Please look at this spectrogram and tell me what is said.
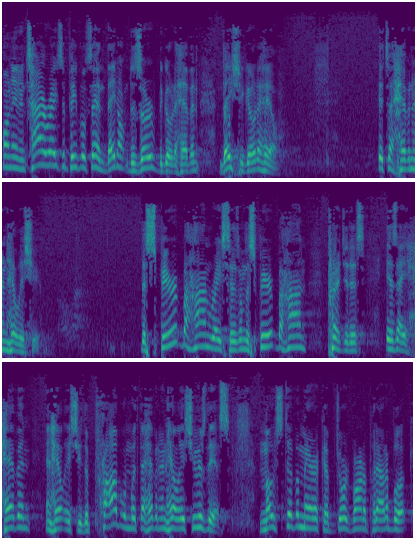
on an entire race of people saying they don't deserve to go to heaven, they should go to hell. It's a heaven and hell issue. The spirit behind racism, the spirit behind prejudice is a heaven and hell issue. The problem with the heaven and hell issue is this. Most of America, George Barna put out a book,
